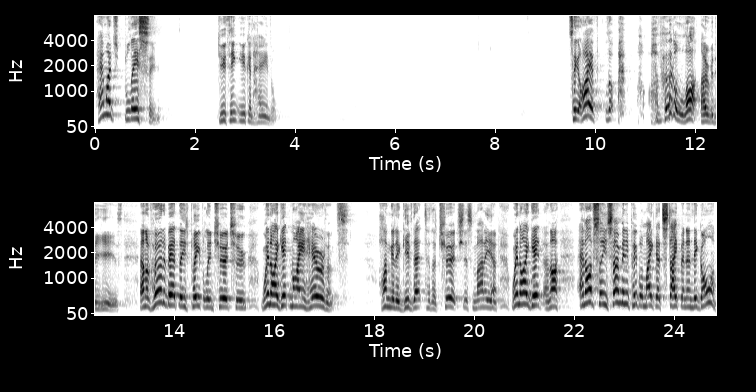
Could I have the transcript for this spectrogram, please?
How much blessing do you think you can handle? See, I have, look, I've heard a lot over the years, and I've heard about these people in church who, when I get my inheritance, I'm going to give that to the church, this money, and when I get, and I, and I've seen so many people make that statement and they're gone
